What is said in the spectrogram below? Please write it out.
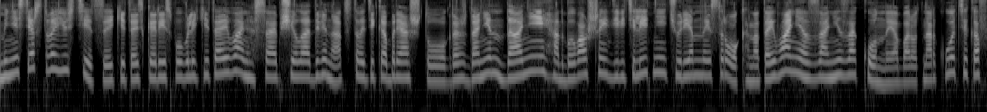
Министерство юстиции Китайской республики Тайвань сообщило 12 декабря, что гражданин Дании, отбывавший девятилетний тюремный срок на Тайване за незаконный оборот наркотиков,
